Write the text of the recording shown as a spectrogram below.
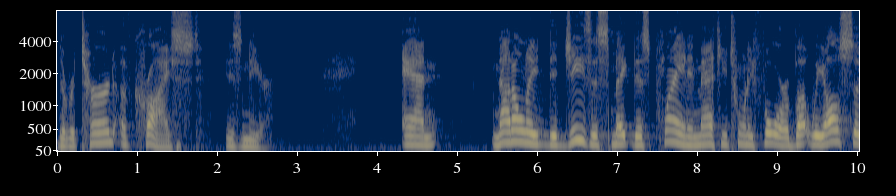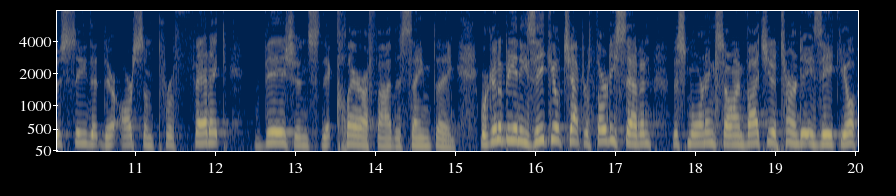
the return of Christ is near. And not only did Jesus make this plain in Matthew 24, but we also see that there are some prophetic visions that clarify the same thing. We're going to be in Ezekiel chapter 37 this morning, so I invite you to turn to Ezekiel.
